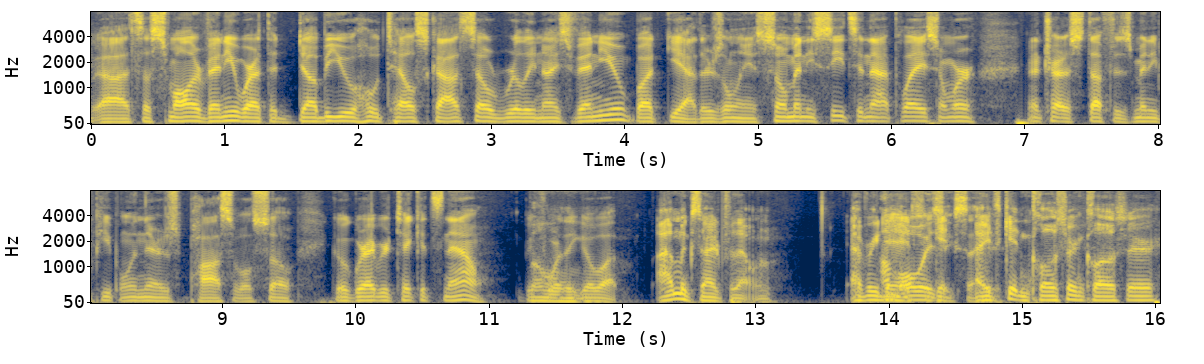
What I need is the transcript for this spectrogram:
uh, it's a smaller venue. We're at the W Hotel Scottsdale, really nice venue. But yeah, there's only so many seats in that place, and we're going to try to stuff as many people in there as possible. So go grab your tickets now before they go up. I'm excited for that one. Every day, I'm always get- excited. It's getting closer and closer.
